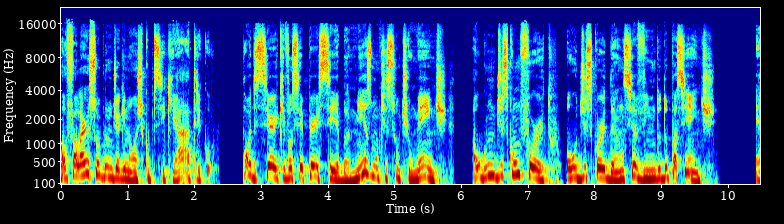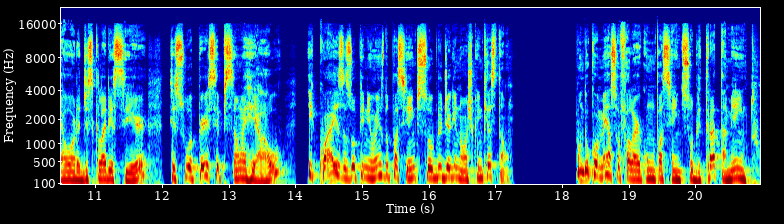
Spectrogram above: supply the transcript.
ao falar sobre um diagnóstico psiquiátrico, pode ser que você perceba, mesmo que sutilmente, algum desconforto ou discordância vindo do paciente. É hora de esclarecer se sua percepção é real e quais as opiniões do paciente sobre o diagnóstico em questão. Quando eu começo a falar com um paciente sobre tratamento,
